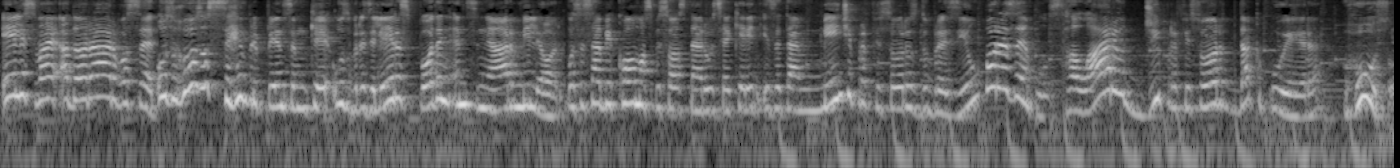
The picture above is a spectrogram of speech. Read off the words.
eles vão adorar você. Os russos sempre pensam que os brasileiros podem ensinar melhor. Você sabe como as pessoas na Rússia querem exatamente professores do Brasil? Por exemplo, salário de professor da capoeira russo,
